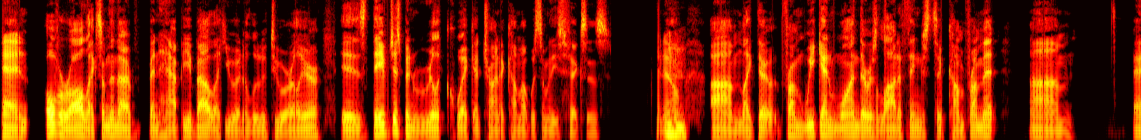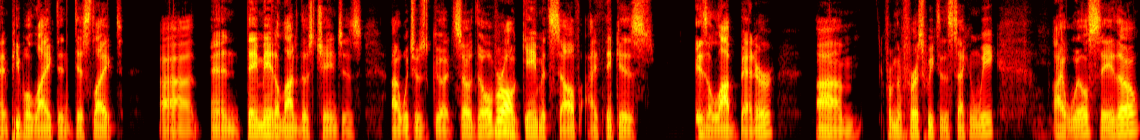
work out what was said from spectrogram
and overall, like something that I've been happy about, like you had alluded to earlier, is they've just been really quick at trying to come up with some of these fixes. You know, Mhm. Um, like there from weekend one, there was a lot of things to come from it, um, and people liked and disliked, uh, and they made a lot of those changes, uh, which was good. So the overall game itself, I think, is is a lot better um, from the first week to the second week. I will say though,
